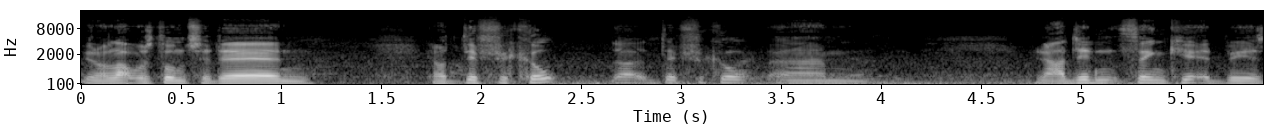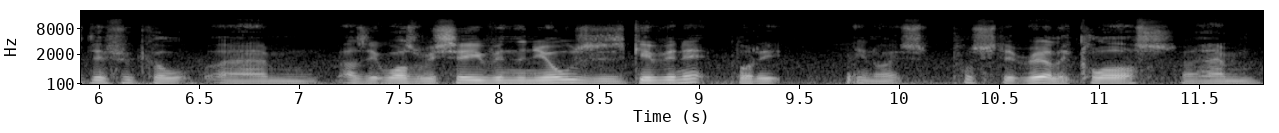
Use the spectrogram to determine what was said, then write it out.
you know that was done today, and you know, difficult, difficult. Um, you know, I didn't think it'd be as difficult um, as it was receiving the news as giving it, but it, you know, it's pushed it really close. Um,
